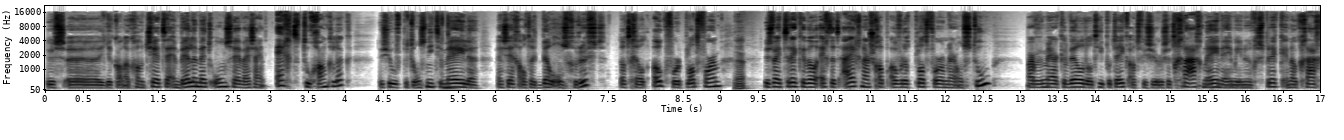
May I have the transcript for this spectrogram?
Dus uh, je kan ook gewoon chatten en bellen met ons. Hè. Wij zijn echt toegankelijk. Dus je hoeft met ons niet te mailen. Wij zeggen altijd bel ons gerust. Dat geldt ook voor het platform. Ja. Dus wij trekken wel echt het eigenaarschap over dat platform naar ons toe. Maar we merken wel dat hypotheekadviseurs het graag meenemen in hun gesprek. En ook graag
